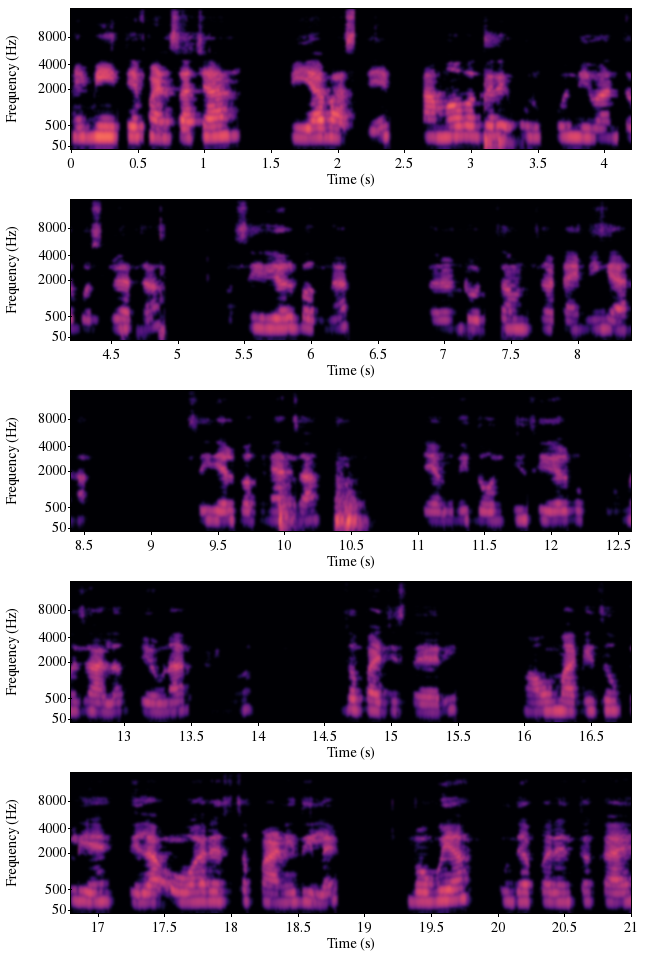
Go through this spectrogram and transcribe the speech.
मी इथे फणसाच्या बिया भाजते. कामं वगैरे उरकून निवांत बसलोय आता. सिरियल बघणार. कारण रोजचा आमचा टायमिंग आहे हा. सिरियल बघण्याचा. ते अगदी दोन तीन सिरियल बघतो. मग झालं जेवणार आणि मग झोपायचीच तयारी. माऊ मागे झोपली आहे तिला ओ आर एसचं पाणी दिलंय. बघूया. उद्यापर्यंत काय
